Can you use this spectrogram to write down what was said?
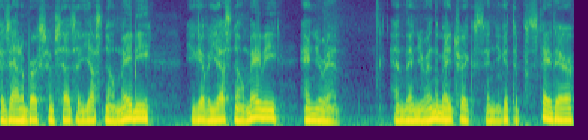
As Adam Bergstrom says, a yes, no, maybe. You give a yes, no, maybe, and you're in. And then you're in the matrix, and you get to stay there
